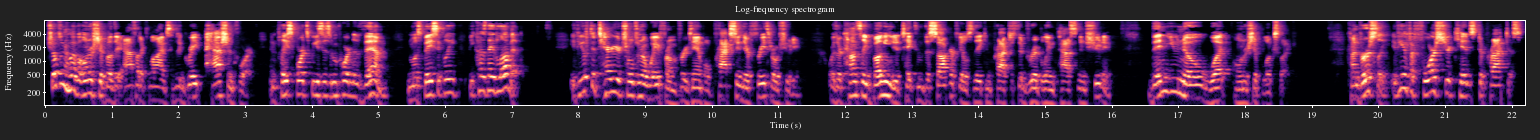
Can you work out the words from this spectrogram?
Children who have ownership of their athletic lives have a great passion for it and play sports because it's important to them, and most basically, because they love it. If you have to tear your children away from, for example, practicing their free throw shooting, or they're constantly bugging you to take them to the soccer field so they can practice their dribbling, passing, and shooting, then you know what ownership looks like. Conversely, if you have to force your kids to practice,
